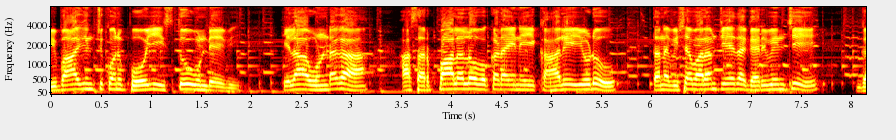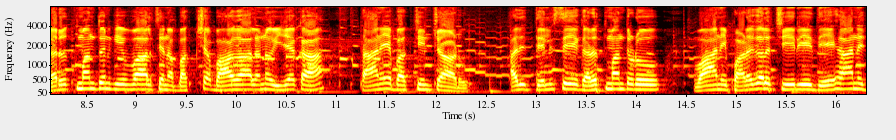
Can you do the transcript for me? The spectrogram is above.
విభాగించుకొని పోయి ఇస్తూ ఉండేవి. ఇలా ఉండగా ఆ సర్పాలలో ఒకడైన ఈ కాళీయుడు తన విషబలం చేత గర్వించి గరుత్మంతునికి ఇవ్వాల్సిన భక్ష్య భాగాలను ఇయ్యక తానే భక్షించాడు. అది తెలిసి గరుత్మంతుడు వాని పడగలు చీరి దేహాన్ని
